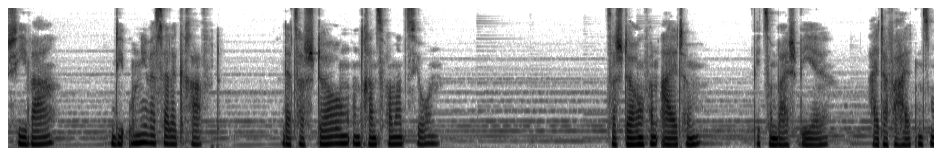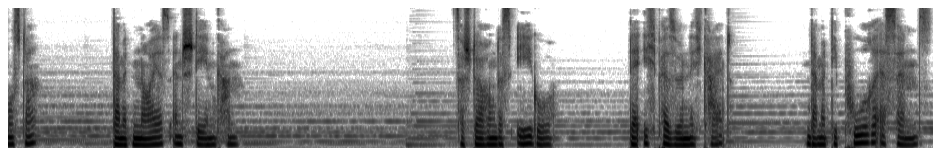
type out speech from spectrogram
Shiva die universelle Kraft der Zerstörung und Transformation. Zerstörung von Altem, wie zum Beispiel alter Verhaltensmuster, damit Neues entstehen kann. Zerstörung des Ego, der Ich-Persönlichkeit, damit die pure Essenz,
